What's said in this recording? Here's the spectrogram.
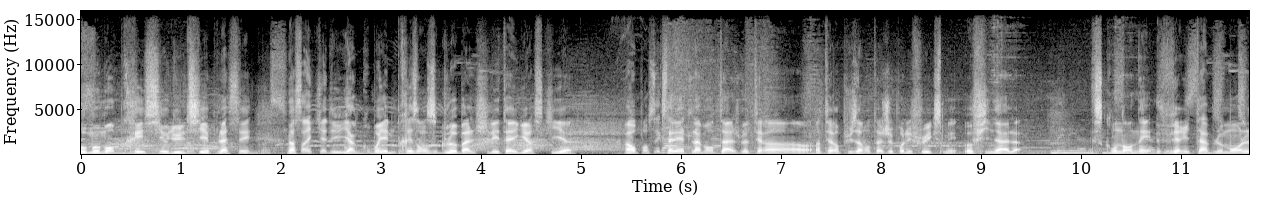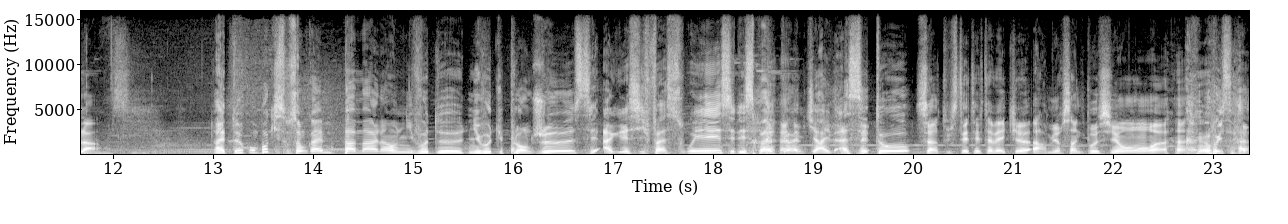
Au moment précis où l'ulti est placé. Non, c'est vrai qu'il y, a y un combo, il y a une présence globale chez les Tigers qui. euh, alors on pensait que ça allait être l'avantage, le terrain, un terrain plus avantageux pour les Freaks, mais au final, Est-ce qu'on en est véritablement là? Ah, deux combos qui se ressemblent quand même pas mal hein, au niveau, de, niveau du plan de jeu. C'est agressif à souhait, c'est des spikes quand même qui arrivent assez tôt. c'est un Twisted Fate avec euh, armure 5 potions. euh, oui, ça.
